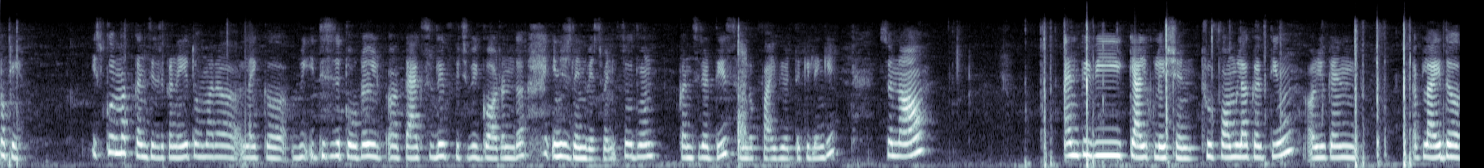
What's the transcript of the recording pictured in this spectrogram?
ओके okay. इसको मत कंसिडर करना। ये तो हमारा like this is a total tax relief which we got on the initial investment so don't consider this हम लोग फाइव ईयर तक ही लेंगे। So now N P V calculation through formula करती हूँ और you can apply the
